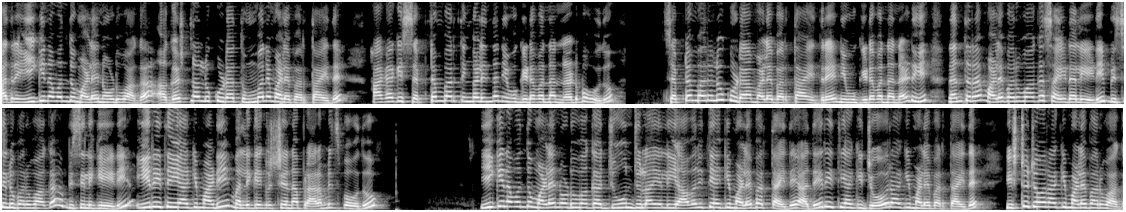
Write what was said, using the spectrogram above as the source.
ಆದರೆ ಈಗಿನ ಒಂದು ಮಳೆ ನೋಡುವಾಗ ಆಗಸ್ಟ್ನಲ್ಲೂ ಕೂಡ ತುಂಬಾ ಮಳೆ ಬರ್ತಾ ಇದೆ. ಹಾಗಾಗಿ ಸೆಪ್ಟೆಂಬರ್ ತಿಂಗಳಿಂದ ನೀವು ಗಿಡವನ್ನು ನಡಬಹುದು. ಸೆಪ್ಟೆಂಬರಲ್ಲೂ ಕೂಡ ಮಳೆ ಬರ್ತಾ ಇದ್ರೆ ನೀವು ಗಿಡವನ್ನು ನಡಿ, ನಂತರ ಮಳೆ ಬರುವಾಗ ಸೈಡಲ್ಲಿ ಇಡಿ, ಬಿಸಿಲು ಬರುವಾಗ ಬಿಸಿಲಿಗೆ ಇಡಿ, ಈ ರೀತಿಯಾಗಿ ಮಾಡಿ ಮಲ್ಲಿಗೆ ಕೃಷಿಯನ್ನು ಪ್ರಾರಂಭಿಸಬಹುದು. ಈಗಿನ ಒಂದು ಮಳೆ ನೋಡುವಾಗ ಜೂನ್, ಜುಲೈಯಲ್ಲಿ ಯಾವ ರೀತಿಯಾಗಿ ಮಳೆ ಬರ್ತಾ ಇದೆ, ಅದೇ ರೀತಿಯಾಗಿ ಜೋರಾಗಿ ಮಳೆ ಬರ್ತಾ ಇದೆ. ಇಷ್ಟು ಜೋರಾಗಿ ಮಳೆ ಬರುವಾಗ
